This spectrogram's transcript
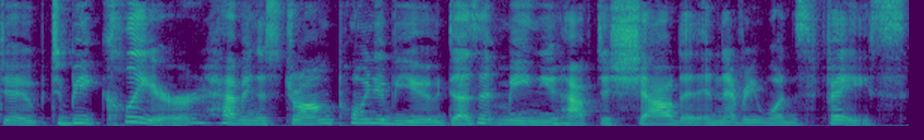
to, to be clear, having a strong point of view doesn't mean you have to shout it in everyone's face.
